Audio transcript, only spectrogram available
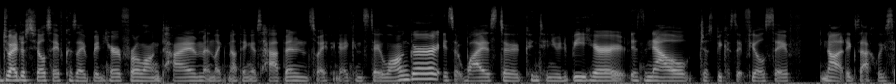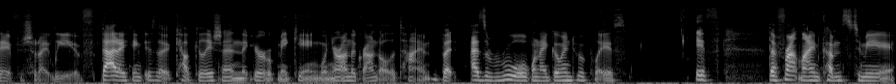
do I just feel safe because I've been here for a long time and like nothing has happened, so I think I can stay longer? Is it wise to continue to be here? Is now just because it feels safe not exactly safe? Should I leave? That I think is a calculation that you're making when you're on the ground all the time. But as a rule, when I go into a place, if the front line comes to me,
